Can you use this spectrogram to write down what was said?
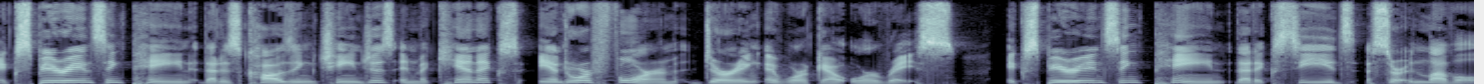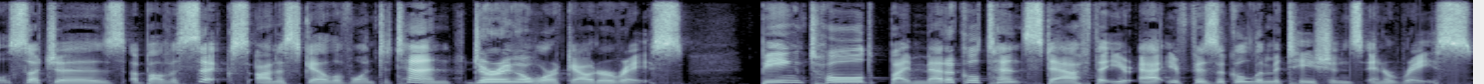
experiencing pain that is causing changes in mechanics and or form during a workout or race. experiencing pain that exceeds a certain level, such as above a six on a scale of one to 10 during a workout or race, being told by medical tent staff that you're at your physical limitations in a race,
